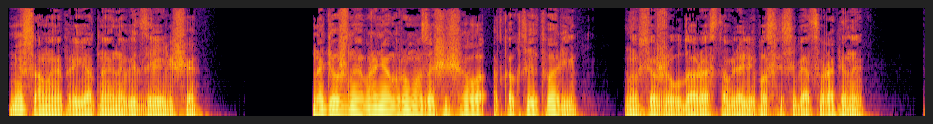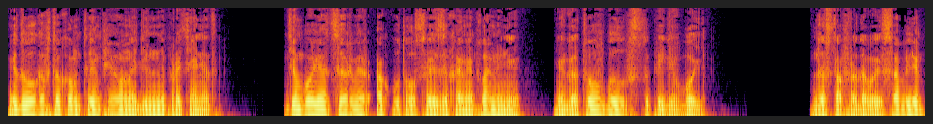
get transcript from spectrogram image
Не самое приятное на вид зрелище. Надежная броня грома защищала от когтей твари, но все же удары оставляли после себя царапины, и долго в таком темпе он один не протянет. Тем более Цербер окутался языками пламени и готов был вступить в бой. Достав родовые сабли,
